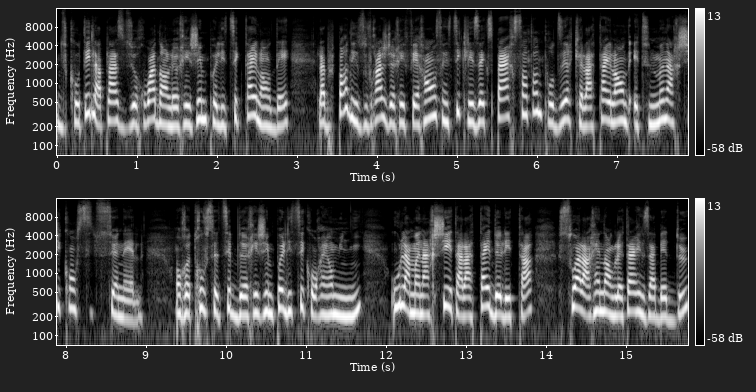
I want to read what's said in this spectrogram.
Du côté de la place du roi dans le régime politique thaïlandais, la plupart des ouvrages de référence ainsi que les experts s'entendent pour dire que la Thaïlande est une monarchie constitutionnelle. On retrouve ce type de régime politique au Royaume-Uni où la monarchie est à la tête de l'État, soit la reine d'Angleterre Elisabeth II,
